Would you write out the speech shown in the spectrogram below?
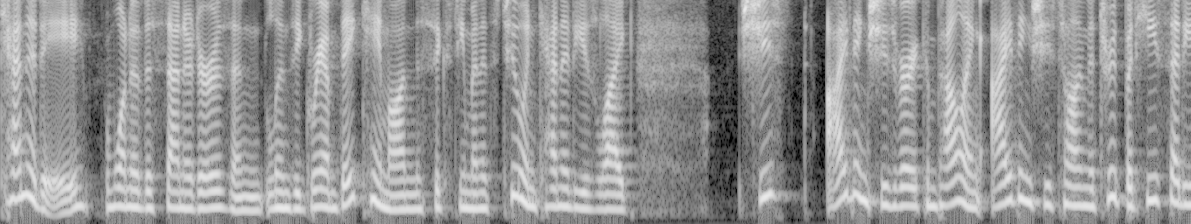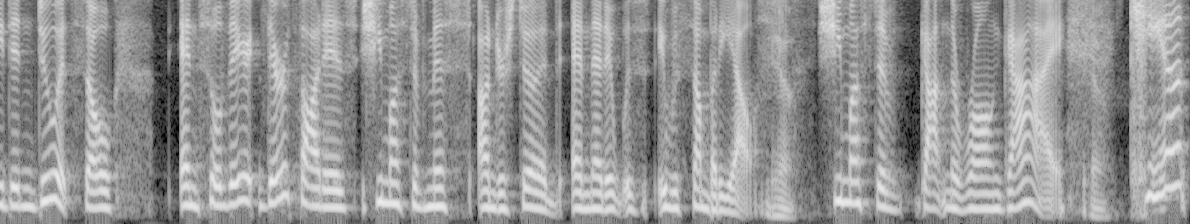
Kennedy, one of the senators, and Lindsey Graham, they came on the 60 Minutes too. And Kennedy's like, she's, I think she's very compelling. I think she's telling the truth, but he said he didn't do it. So and so their their thought is she must have misunderstood and that it was it was somebody else. Yeah. She must have gotten the wrong guy. Yeah. Can't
